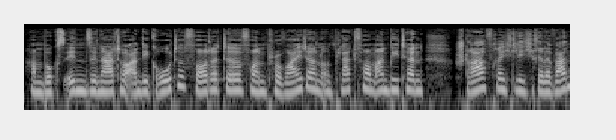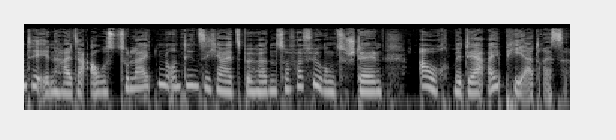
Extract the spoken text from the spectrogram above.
Hamburgs Innensenator Andi Grote forderte von Providern und Plattformanbietern, strafrechtlich relevante Inhalte auszuleiten und den Sicherheitsbehörden zur Verfügung zu stellen, auch mit der IP-Adresse.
